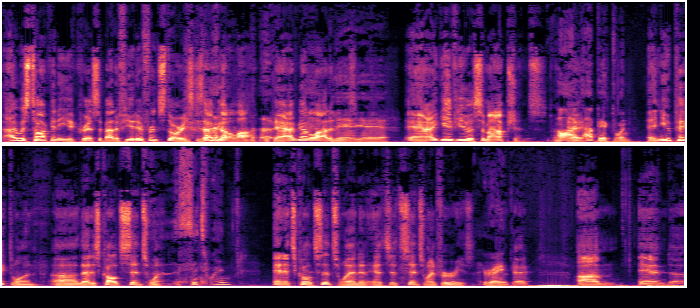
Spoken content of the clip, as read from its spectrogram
I was talking to you, Chris, about a few different stories because I've got a lot. Okay, I've got a lot of Yeah, these, yeah, yeah. yeah. and I gave you some options. Okay, Oh, I, I picked one. and you picked one uh, that is called "Since When," Since when? and it's called "Since When," and it's it's since when for a reason. Right. Okay. Um, and uh,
